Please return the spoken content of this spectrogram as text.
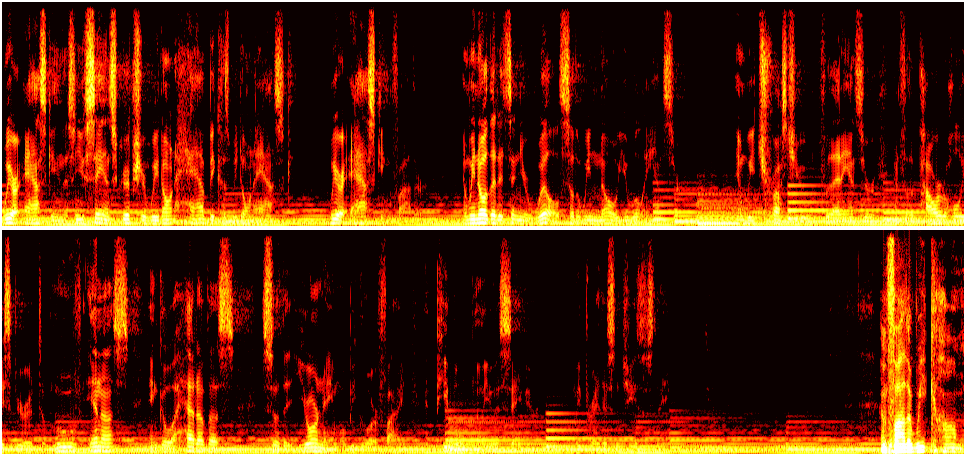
we are asking this. And you say in Scripture, we don't have because we don't ask. We are asking, Father. And we know that it's in your will so that we know you will answer. And we trust you for that answer and for the power of the Holy Spirit to move in us and go ahead of us so that your name will be glorified and people will know you as Savior. And we pray this in Jesus' name. And Father, we come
